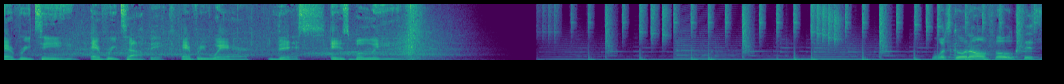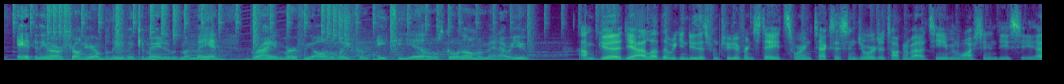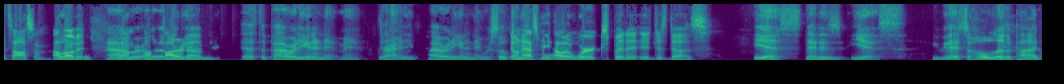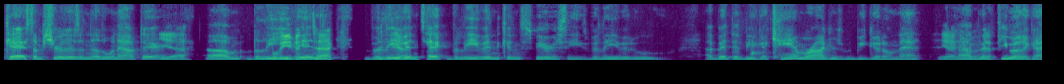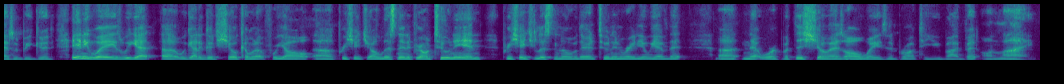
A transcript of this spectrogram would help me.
Every team, every topic, everywhere. This is Bleav. What's going on, folks? It's Anthony Armstrong here on Bleav in Commanders with my man Brian Murphy, all the way from ATL. What's going on, my man? How are you? I'm good. Yeah, I love that we can do this from two different states. We're in Texas and Georgia talking about a team in Washington D.C. That's awesome. I love it. I'm, I'm fired up. That's the power of the internet, man. That's right. the power of the internet. We're so don't connected. ask me how it works, but it, it just does. Yes, that is yes. That's a whole other podcast. I'm sure there's another one out there. Yeah. Um, believe, believe in, in, tech. Believe yeah. in tech. Believe in conspiracies. Believe in ooh. I bet that'd be a good. Cam Rogers would be good on that. Yeah, I bet a few other guys would be good. Anyways, we got uh, we got a good show coming up for y'all. Uh, appreciate y'all listening. If you're on Tune In, appreciate you listening over there. Tune In Radio, we have that uh, network. But this show, as always, is brought to you by Bet Online.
